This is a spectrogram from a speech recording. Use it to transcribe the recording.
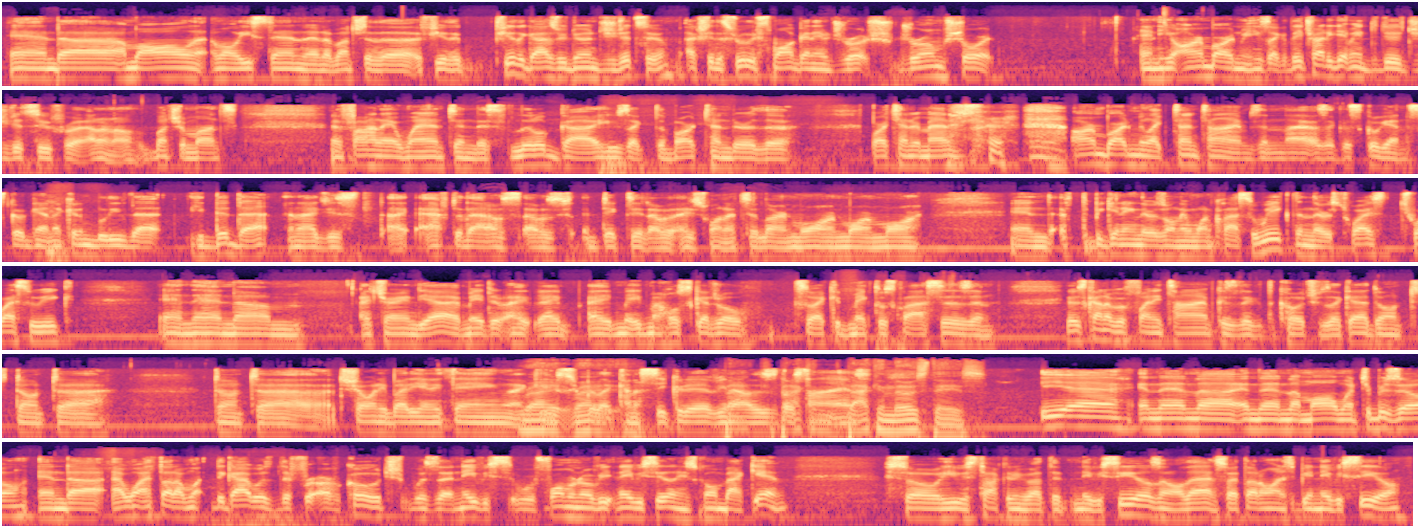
and uh, I'm all Amal Easton, and a bunch of the a few of the few of the guys were doing jujitsu. Actually, this really small guy named Jerome, Jerome Short. And he armbarred me. He's like, they tried to get me to do jujitsu for I don't know a bunch of months, and finally I went. And this little guy, he was like the bartender, the bartender manager armbarred me like 10 times and i was like let's go again let's go again. I couldn't believe that he did that and i just I, after that i was i was addicted. I, I just wanted to learn more and more and more. And at the beginning there was only one class a week then there was twice twice a week and then um, i trained yeah i made it I, I, I made my whole schedule so i could make those classes and it was kind of a funny time because the, the coach was like yeah don't don't uh, don't uh, show anybody anything. Like right, super right. like kind of secretive, you back, know, those, those times. In, back in those days. Yeah, and then uh, and then Amal went to Brazil, and uh, I, I thought I want the guy was the our coach was a Navy we're former Navy SEAL, and he's going back in. So he was talking to me about the Navy SEALs and all that. So I thought I wanted to be a Navy SEAL.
